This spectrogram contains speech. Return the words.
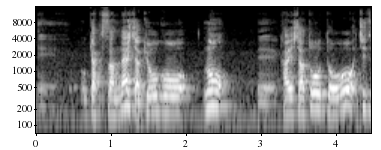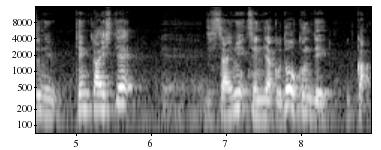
えーお客さんないしは競合の、えー会社等々を地図に展開して、えー実際に戦略をどう組んでいくか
